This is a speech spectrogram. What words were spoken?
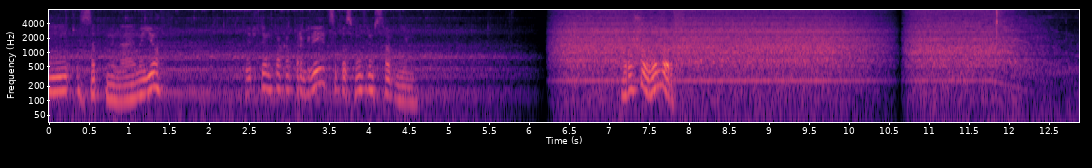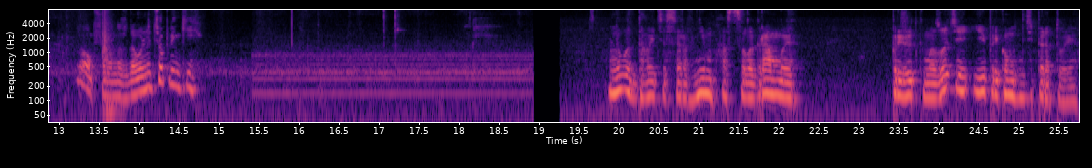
И запоминаем ее. Теперь ждем пока прогреется, посмотрим, сравним. Хорошо, замерз. Ну, в общем, он уже довольно тепленький. Ну вот, давайте сравним осциллограммы при жидком азоте и при комнатной температуре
